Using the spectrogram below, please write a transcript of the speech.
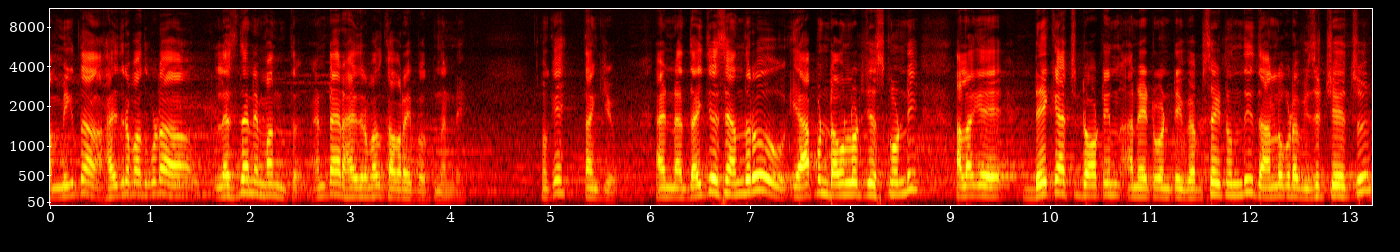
మిగతా హైదరాబాద్ కూడా less than a month entire Hyderabad cover అయిపోతుందండి. ఓకే థ్యాంక్ యూ అండ్ దయచేసి అందరూ యాప్ని డౌన్లోడ్ చేసుకోండి. అలాగే డే క్యాచ్ డాట్ ఇన్ అనేటువంటి వెబ్సైట్ ఉంది. దానిలో కూడా విజిట్ చేయొచ్చు.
